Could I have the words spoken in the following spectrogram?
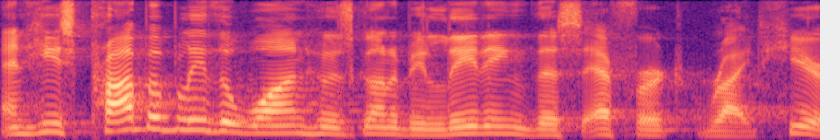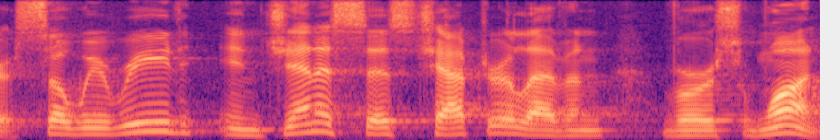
and he's probably the one who's going to be leading this effort right here. So we read in Genesis chapter 11, verse 1.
